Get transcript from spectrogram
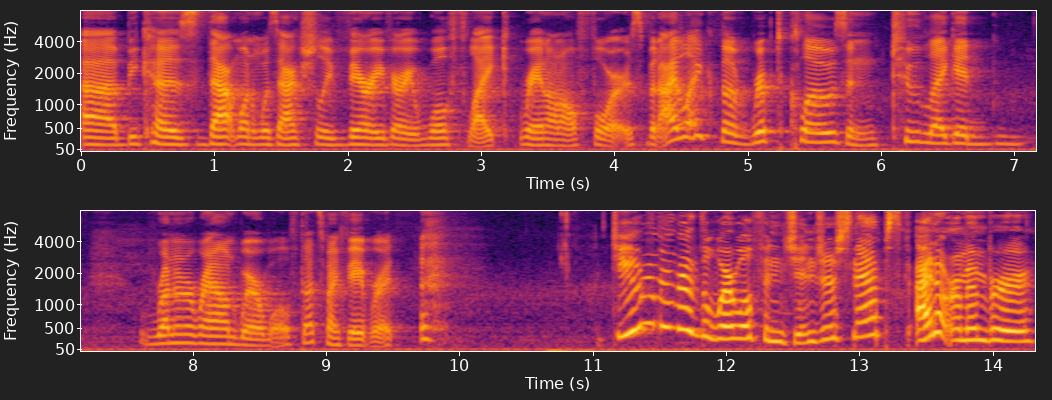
uh, because that one was actually very, very wolf like, ran on all fours. But I like the ripped clothes and two legged running around werewolf. That's my favorite. Do you remember the werewolf in Ginger Snaps? I don't remember.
